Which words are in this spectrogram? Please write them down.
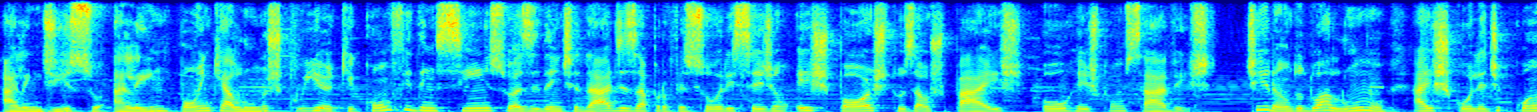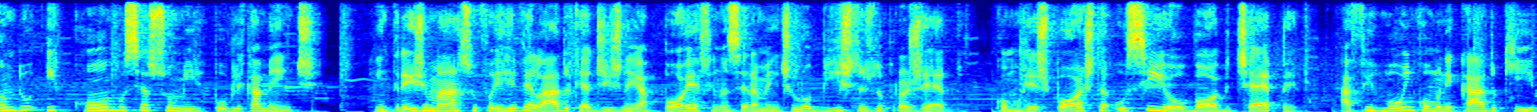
Além disso, a lei impõe que alunos queer que confidenciem suas identidades a professores sejam expostos aos pais ou responsáveis, tirando do aluno a escolha de quando e como se assumir publicamente. Em 3 de março foi revelado que a Disney apoia financeiramente lobistas do projeto. Como resposta, o CEO Bob Chapek afirmou em comunicado que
